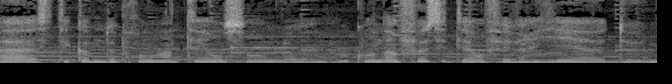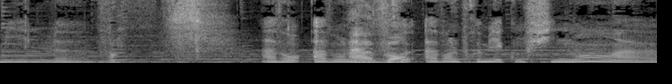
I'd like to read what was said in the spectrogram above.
Euh, c'était comme de prendre un thé ensemble euh, au coin d'un feu. C'était en février euh, 2020. Avant, avant, le, Avant. pre- avant le premier confinement. euh,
